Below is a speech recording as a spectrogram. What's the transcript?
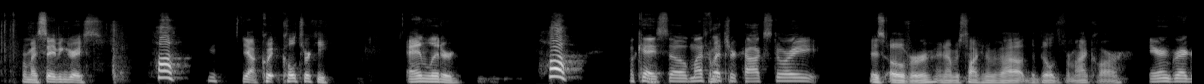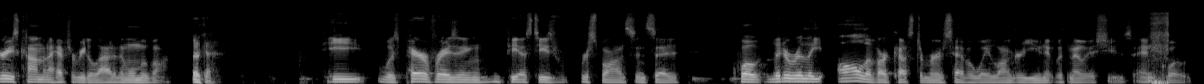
for my saving grace. Huh? Yeah, quick cold turkey and littered Huh? Okay, so my Come on. Fletcher Cox story. is over. And I was talking about the build for my car. Aaron Gregory's comment I have to read aloud, and then we'll move on. Okay. He was paraphrasing PST's response and said, "quote Literally all of our customers have a way longer unit with no issues." End quote.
